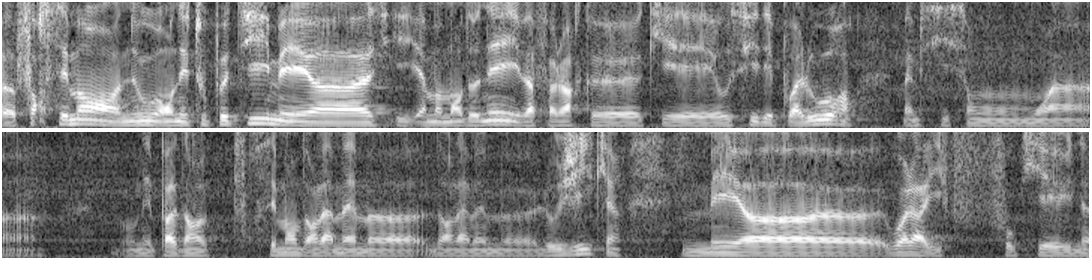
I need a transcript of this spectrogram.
Euh, forcément, nous, on est tout petit, mais euh, à un moment donné, il va falloir que- qu'il y ait aussi des poids lourds, même s'ils sont moins. On n'est pas dans- forcément dans la même, euh, dans la même logique, mais euh, voilà, il faut qu'il y ait une.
